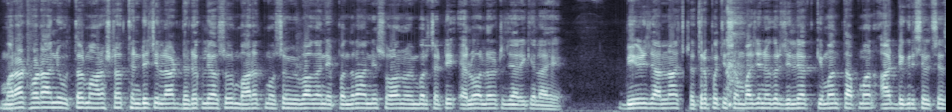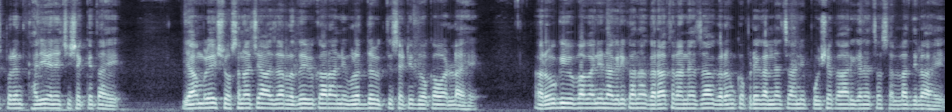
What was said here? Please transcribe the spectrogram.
मराठवाडा आणि उत्तर महाराष्ट्रात थंडीची लाट धडकली असून भारत मौसम विभागाने पंधरा आणि सोळा नोव्हेंबरसाठी येलो अलर्ट जारी केला आहे. बीड जालना छत्रपती संभाजीनगर जिल्ह्यात किमान तापमान आठ डिग्री सेल्सिअसपर्यंत खाली येण्याची शक्यता आहे. यामुळे श्वसनाचे आजार हृदयविकार आणि वृद्ध व्यक्तीसाठी धोका वाढला आहे. आरोग्य विभागाने नागरिकांना घरात राहण्याचा गरम कपडे घालण्याचा आणि पोषक आहार घेण्याचा सल्ला दिला आहे.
